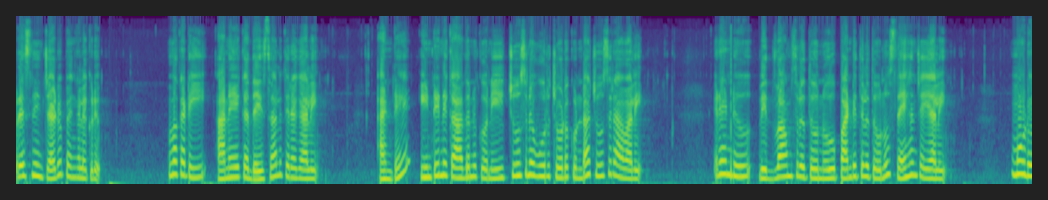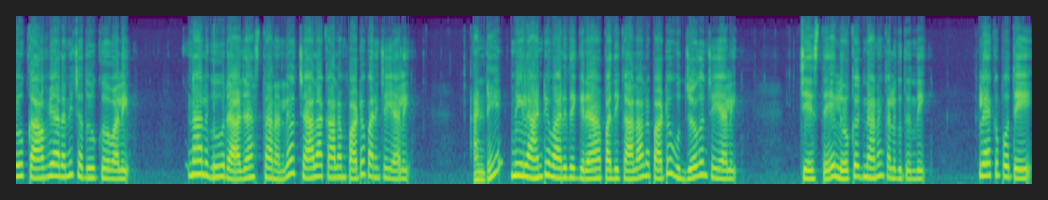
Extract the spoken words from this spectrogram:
ప్రశ్నించాడు పెంగళకుడు. ఒకటి అనేక దేశాలు తిరగాలి. అంటే ఇంటిని కాదనుకొని చూసిన ఊరు చూడకుండా చూసి రావాలి. రెండు విద్వాంసులతోనూ పండితులతోనూ స్నేహం చేయాలి. మూడు కావ్యాలని చదువుకోవాలి. నాలుగు రాజాస్థానంలో చాలా కాలం పాటు పనిచేయాలి. అంటే మీలాంటి వారి దగ్గర పది కాలాల పాటు ఉద్యోగం చేయాలి. చేస్తే లోకజ్ఞానం కలుగుతుంది. లేకపోతే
